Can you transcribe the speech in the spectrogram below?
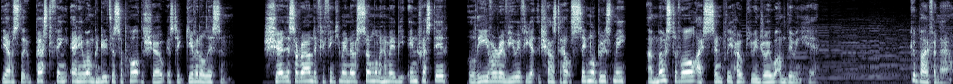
the absolute best thing anyone can do to support the show is to give it a listen. Share this around if you think you may know someone who may be interested, leave a review if you get the chance to help signal boost me, and most of all, I simply hope you enjoy what I'm doing here. Goodbye for now.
